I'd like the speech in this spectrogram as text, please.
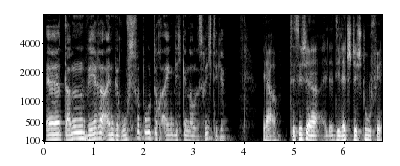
dann wäre ein Berufsverbot doch eigentlich genau das Richtige. Ja, das ist ja die letzte Stufe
